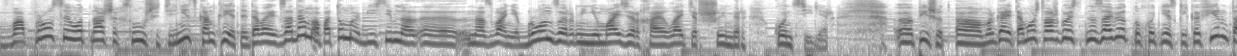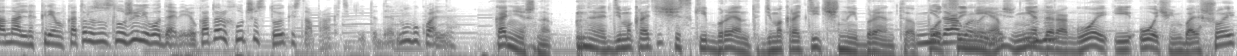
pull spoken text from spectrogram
вопросы от наших слушательниц конкретные. Давай их задам, а потом мы объясним на, э, название. Бронзер, минимайзер, хайлайтер, шиммер, консилер. Э, пишут, э, Маргарита, а может ваш гость назовет, ну, хоть несколько фирм тональных кремов, которые заслужили его доверие, у которых лучше стойкость на практике и т.д. Ну, буквально. Конечно. Демократический бренд, демократичный бренд по Недорогой, вы цене, имеешь в виду? недорогой и очень большой.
